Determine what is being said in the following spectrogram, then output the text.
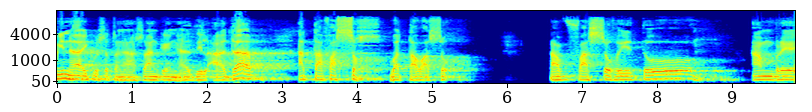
minha iku setengah sangking hadil adab at-tafassuh wa tawassuh tafassuh itu ambre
